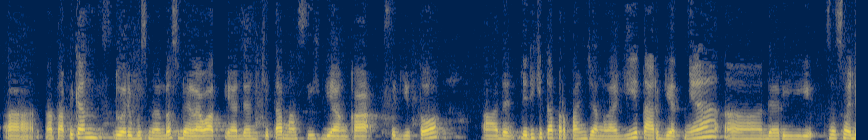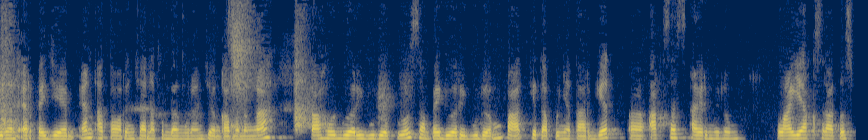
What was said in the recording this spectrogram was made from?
Uh, nah, tapi kan 2019 sudah lewat ya, dan kita masih di angka segitu. Uh, dan jadi kita perpanjang lagi targetnya uh, dari sesuai dengan RPJMN atau Rencana Pembangunan Jangka Menengah tahun 2020 sampai 2024 kita punya target uh, akses air minum layak 100%,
